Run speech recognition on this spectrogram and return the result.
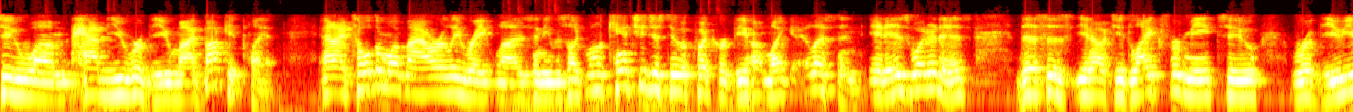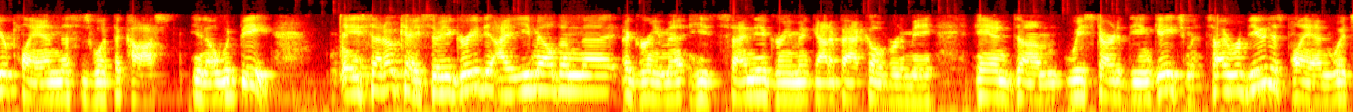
to um, have you review my bucket plan. And I told him what my hourly rate was, and he was like, Well, can't you just do a quick review? I'm like, Listen, it is what it is. This is, you know, if you'd like for me to review your plan, this is what the cost, you know, would be. And he said, okay. So he agreed. To, I emailed him the agreement. He signed the agreement, got it back over to me, and um, we started the engagement. So I reviewed his plan, which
